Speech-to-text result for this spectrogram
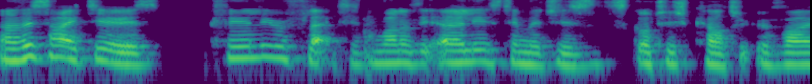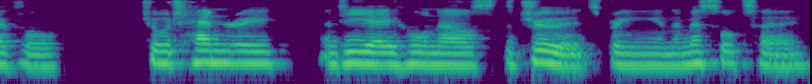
Now, this idea is clearly reflected in one of the earliest images of the Scottish Celtic revival, George Henry and E.A. Hornell's The Druids bringing in the mistletoe.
